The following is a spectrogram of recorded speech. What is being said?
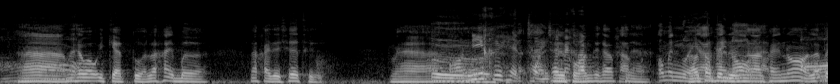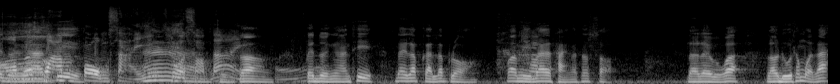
อ๋ออ่าไม่ใช่ว่าอีแกตรวจแล้วให้เบอร์ แล้วใครจะเชื่อถือนะฮะเอออ๋อนี่คือเหตุผลใช่ไหมเหตุคผรับลสิครับครับเนี่ยต้องเป็นหน่วยเราต้องเป็นหน่วยงางานนภายนอกอ๋อและเป็นหน่วยเพื่องานความที่โปร่งใสอ่าตรวจสอบได้ถูกต้องอ๋อเป็นหน่วยงานที่ได้รับการรับรองว่ามีครับมาตรฐานการทดสอบ เราเลยบอกว่าเราดูทั้งหมดละ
